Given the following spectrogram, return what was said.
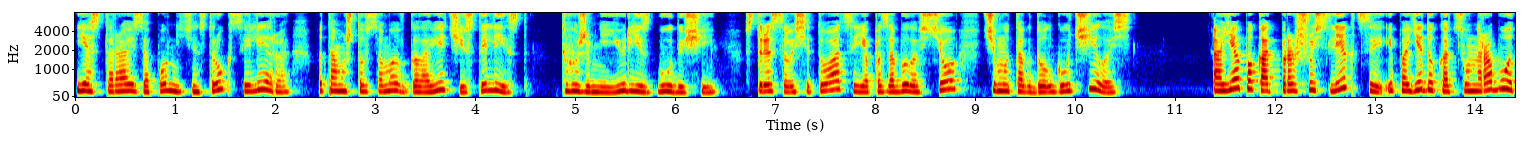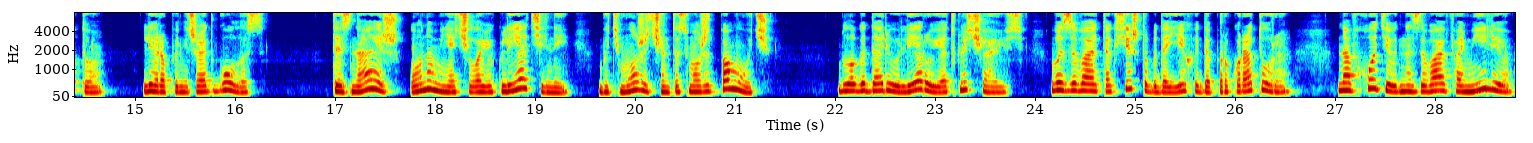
Я стараюсь запомнить инструкции Леры, потому что у самой в голове чистый лист. Тоже мне юрист будущий. В стрессовой ситуации я позабыла все, чему так долго училась. «А я пока отпрошусь с лекции и поеду к отцу на работу». Лера понижает голос. «Ты знаешь, он у меня человек влиятельный. Быть может, чем-то сможет помочь». Благодарю Леру и отключаюсь. Вызываю такси, чтобы доехать до прокуратуры. На входе называю фамилию,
